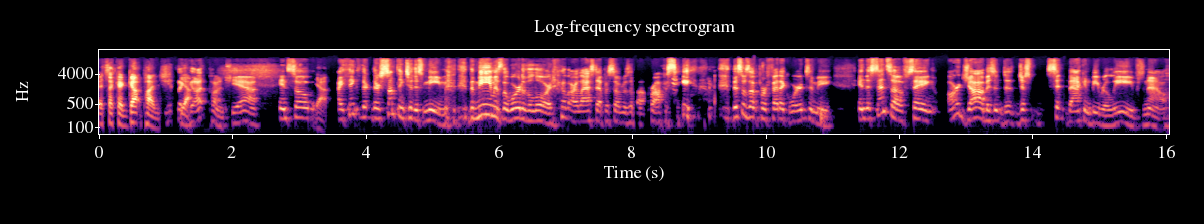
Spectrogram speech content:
It's like a gut punch. It's a gut punch, yeah. And so yeah. I think there, there's something to this meme. the meme is the word of the Lord. Our last episode was about prophecy. this was a prophetic word to me in the sense of saying our job isn't to just sit back and be relieved now.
